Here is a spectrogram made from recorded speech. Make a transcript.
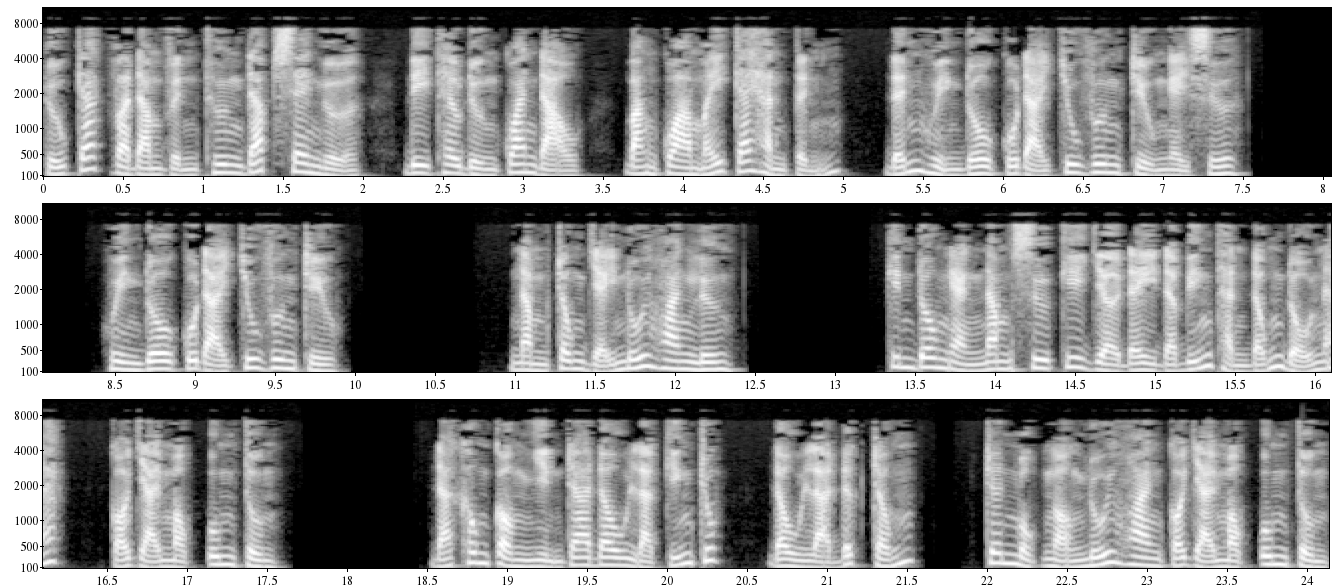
Cửu Cát và Đàm Vịnh Thương đáp xe ngựa, đi theo đường quan đạo, băng qua mấy cái hành tỉnh, đến huyền đô của Đại Chu Vương Triều ngày xưa. Huyền đô của Đại Chu Vương Triều Nằm trong dãy núi hoang lương. Kinh đô ngàn năm xưa kia giờ đây đã biến thành đống đổ nát, cỏ dại mọc um tùm. Đã không còn nhìn ra đâu là kiến trúc, đâu là đất trống. Trên một ngọn núi hoang cỏ dại mọc um tùm,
